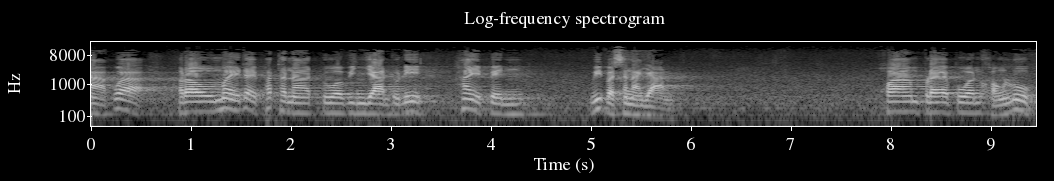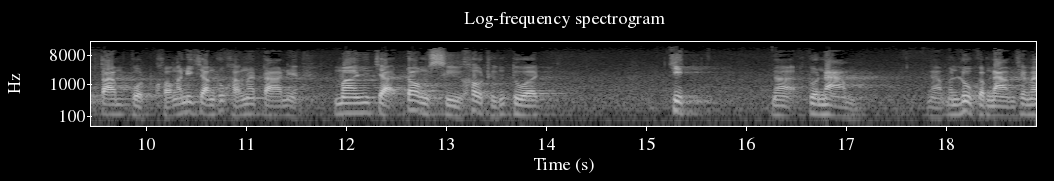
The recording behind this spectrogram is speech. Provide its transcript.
หากว่าเราไม่ได้พัฒนาตัววิญญาณตัวนี้ให้เป็นวิปัสนาญาณความแปรปวนของรูปตามกฎของอนิจจังทุกขังหน้าตาเนี่ยมันจะต้องสื่อเข้าถึงตัวจิตนะตัวนามนะมันรูปกับนามใช่ไหม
